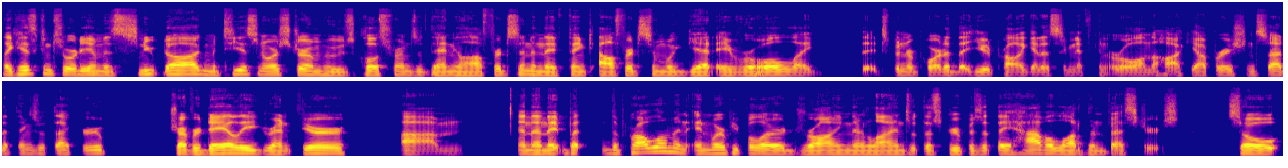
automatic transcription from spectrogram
like his consortium is Snoop Dogg, Mattias Norström, who's close friends with Daniel Alfredsson, and they think Alfredsson would get a role. Like it's been reported that he would probably get a significant role on the hockey operations side of things with that group. Trevor Daley, Grant Fuhr, um, and then they. But the problem and, where people are drawing their lines with this group is that they have a lot of investors. So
